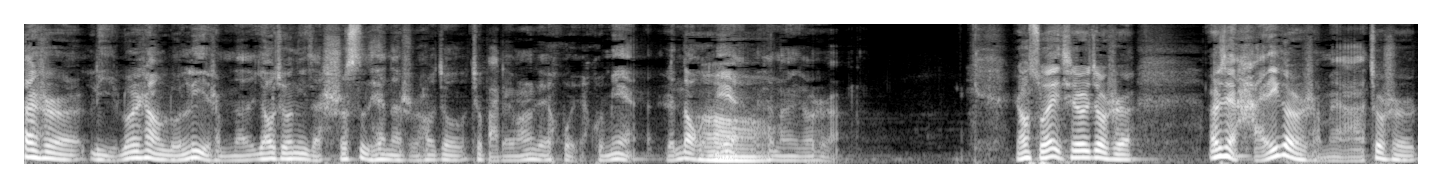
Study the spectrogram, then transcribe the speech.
但是理论上伦理什么的要求你在十四天的时候就就把这玩意儿给毁毁灭，人道毁灭，哦相当于就是。然后所以其实就是，而且还一个是什么呀？就是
